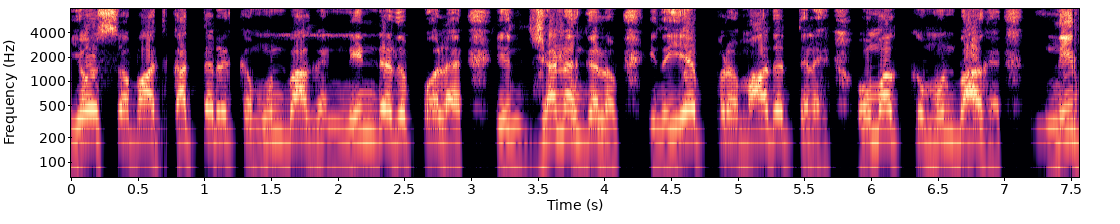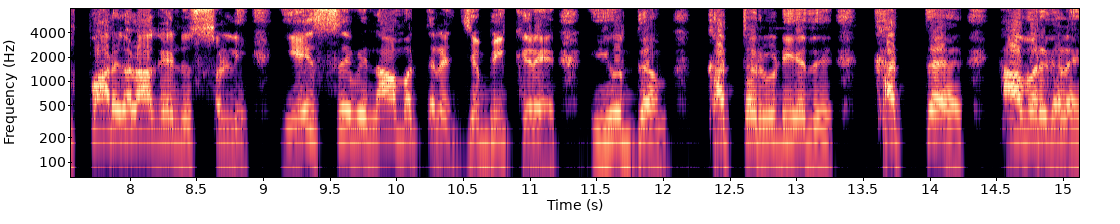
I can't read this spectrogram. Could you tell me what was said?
யோசபாத் கத்தருக்கு முன்பாக நின்றது போல என் ஜனங்களும் இந்த ஏப்ரல் மாதத்தில் உமக்கு முன்பாக நிற்பார்களாக என்று சொல்லி இயேசுவின் நாமத்தில் ஜெபிக்கிறேன். யுத்தம் கத்தருடையது கத்தர் அவர்களை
